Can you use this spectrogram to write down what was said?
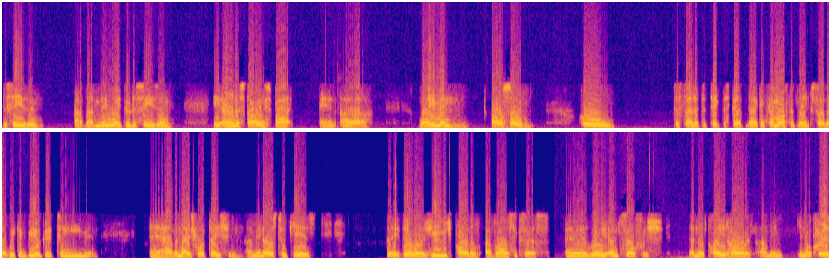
the season. Uh, about midway through the season, he earned a starting spot, and uh, Wayman also, who decided to take the step back and come off the bench so that we can be a good team and and have a nice rotation. I mean, those two kids, they they were a huge part of, of our success and really unselfish, and they played hard. I mean, you know, Chris,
